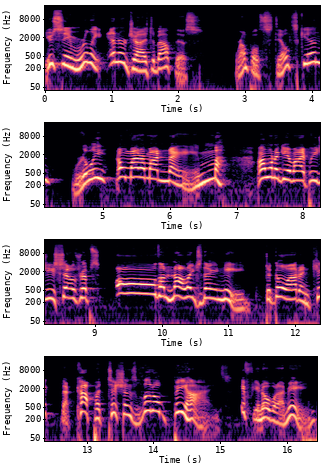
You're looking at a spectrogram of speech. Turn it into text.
You seem really energized about this. Rumpelstiltskin? Really? No matter my name, I want to give IPG sales reps all the knowledge they need to go out and kick the competition's little behinds, if you know what I mean.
